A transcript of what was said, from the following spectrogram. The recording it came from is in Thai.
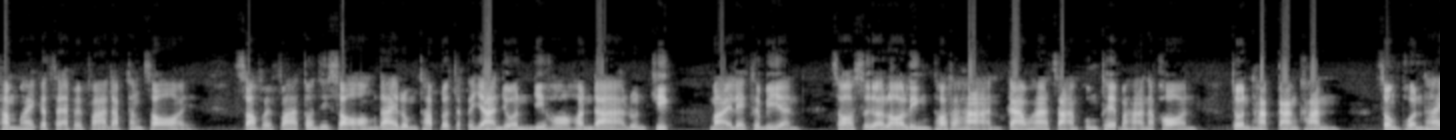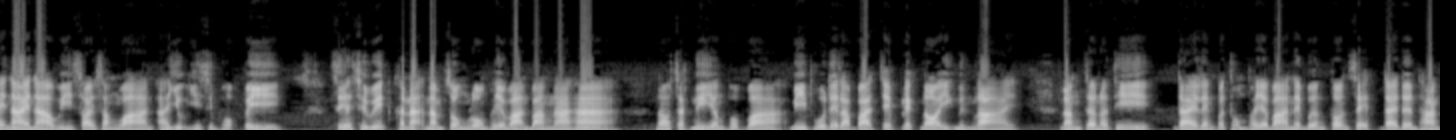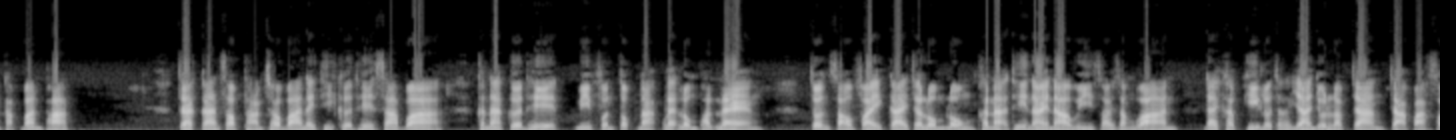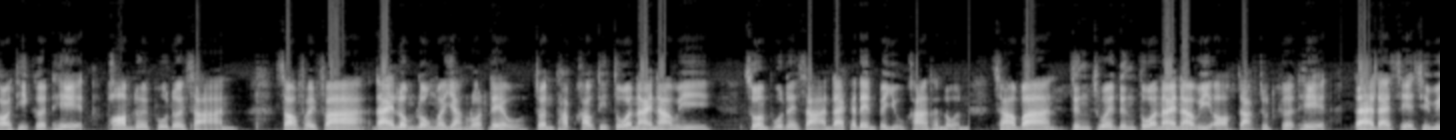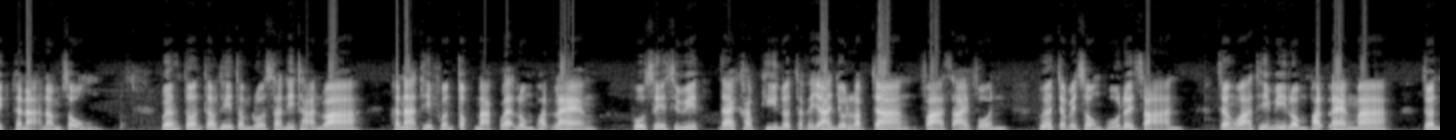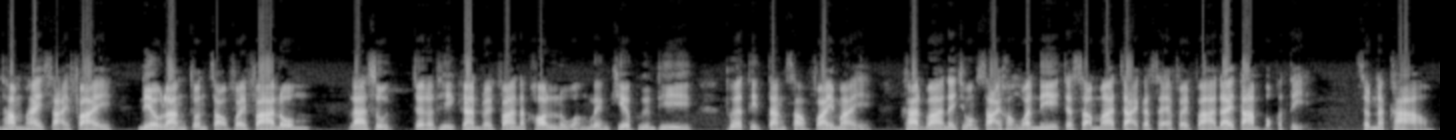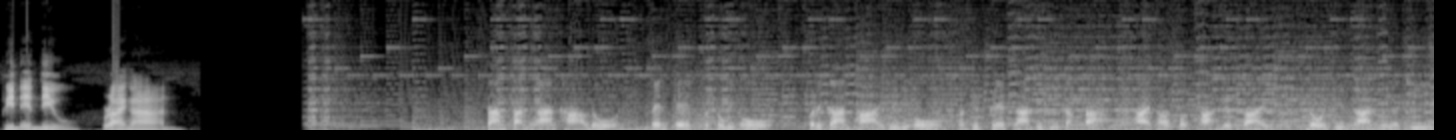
ทำให้กระแสไฟฟ้าดับทั้งซอย เสาไฟฟ้าต้นที่สองได้ล้มทับรถจักรยานยนต์ยี่ห้อฮอนด้ารุ่นคิก หมายเลขทะเบียนสอเสือลอลิงทอทหาร 953 กรุงเทพมหานคร จนหักกลางคัน ส่งผลให้นายนาวีสร้อยสังวานอายุ 26 ปี เสียชีวิตขณะนำส่งโรงพยาบาลบางนาห้านอกจากนี้ยังพบว่ามีผู้ได้รับบาดเจ็บเล็กน้อยอีกหนึ่งราย หลังเจ้าหน้าที่ ได้เร่งปฐมพยาบาลในเบื้องต้นเสร็จได้เดินทางกลับบ้านพัก จากการสอบถามชาวบ้านในที่เกิดเหตุทราบว่า ขณะเกิดเหตุมีฝนตกหนักและลมพัดแรง จนเสาไฟใกล้จะล้มลง ขณะที่นายนาวีสร้อยสังวานได้ขับขี่รถจักรยานยนต์รับจ้างจากปากซอยที่เกิดเหตุ พร้อมด้วยผู้โดยสาร เสาไฟฟ้าได้ล้มลงมาอย่างรวดเร็ว จนทับเข้าที่ตัวนายนาวี ส่วนผู้โดยสารได้กระเด็นไปอยู่ข้างถนน ชาวบ้านจึงช่วยดึงตัวนายนาวีออกจากจุดเกิดเหตุ แต่ได้เสียชีวิตขณะนำส่ง เบื้องต้นเจ้าที่ตำรวจสันนิษฐานว่า ขณะที่ฝนตกหนักและลมพัดแรง ผู้เสียชีวิตได้ขับขี่รถจักรยานยนต์รับจ้าง ฝ่าสายฝน เพื่อจะไปส่งผู้โดยสาร จังหวะที่มีลมพัดแรงมาก จนทำให้สายไฟเหนี่ยวรั้งจนเสาไฟฟ้าล้ม ล่าสุดเจ้าหน้าที่การไฟฟ้านครหลวงเร่งเคลียร์พื้นที่เพื่อติดตั้งเสาไฟใหม่ คาดว่าในช่วงสายของวันนี้จะสามารถจ่ายกระแสไฟฟ้าได้ตามปกติ สำนักข่าวพีเอ็นนิวรายงาน สร้างสรรค์งานข่าวโดย เป็นเอกสตูดิโอบริการถ่ายวิดีโอ บันทึกเทปงานพิธีต่างๆ ถ่ายทอดสดผ่านเว็บไซต์ โดยทีมงานมืออาชีพ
